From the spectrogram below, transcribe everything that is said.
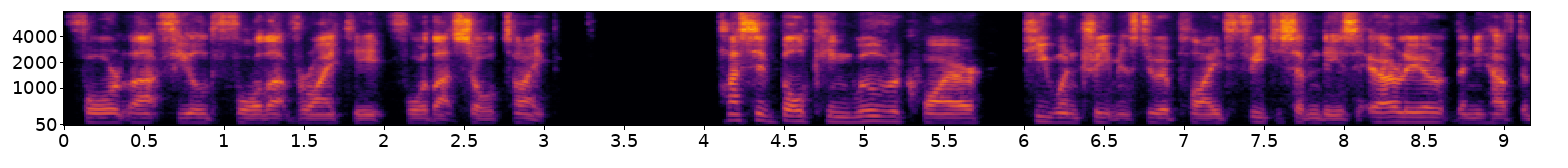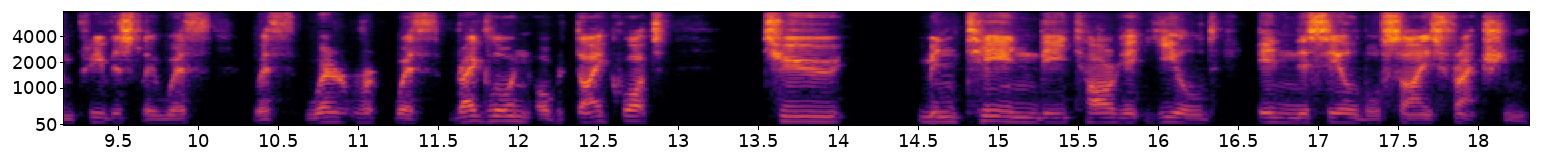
for that field, for that variety, for that soil type. Passive bulking will require T1 treatments to be applied three to seven days earlier than you have done previously with, with, with Reglone or with to maintain the target yield in the saleable size fraction.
